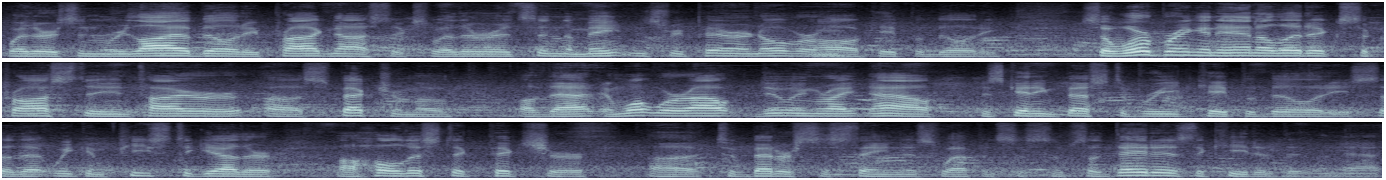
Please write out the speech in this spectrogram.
whether it's in reliability, prognostics, whether it's in the maintenance, repair, and overhaul mm. capability. So we're bringing analytics across the entire uh, spectrum of, of that, and what we're out doing right now is getting best of breed capabilities so that we can piece together a holistic picture uh, to better sustain this weapon system. So data is the key to doing that.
